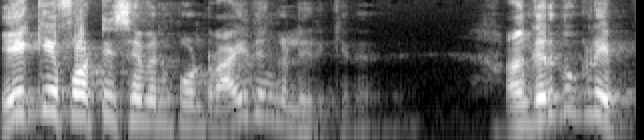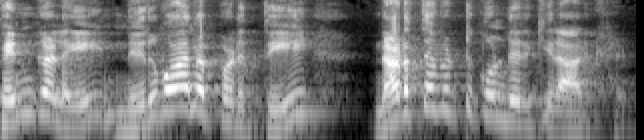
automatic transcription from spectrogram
ஏகே ஃபார்ட்டி செவன் போன்ற ஆயுதங்கள் இருக்கிறது. அங்கே இருக்கக்கூடிய பெண்களை நிர்வாணப்படுத்தி நடத்த விட்டு கொண்டிருக்கிறார்கள்.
